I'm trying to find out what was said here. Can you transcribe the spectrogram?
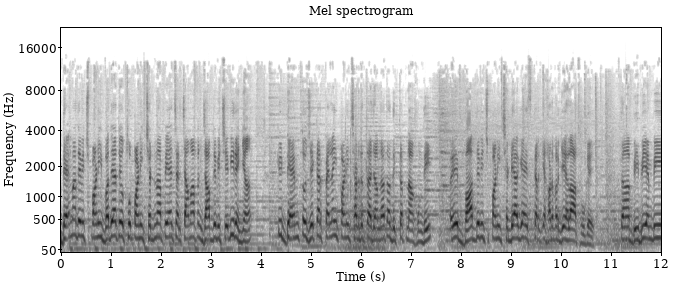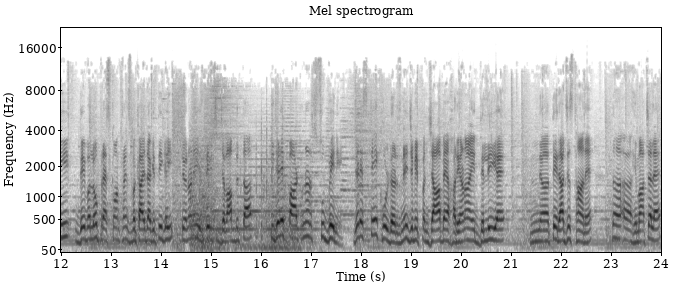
ਡੈਮਾਂ ਦੇ ਵਿੱਚ ਪਾਣੀ ਵਧਿਆ ਤੇ ਉੱਥੋਂ ਪਾਣੀ ਛੱਡਣਾ ਪਿਆ ਚਰਚਾਵਾਂ ਪੰਜਾਬ ਦੇ ਵਿੱਚ ਇਹ ਵੀ ਰਹੀਆਂ ਕਿ ਡੈਮ ਤੋਂ ਜੇਕਰ ਪਹਿਲਾਂ ਹੀ ਪਾਣੀ ਛੱਡ ਦਿੱਤਾ ਜਾਂਦਾ ਤਾਂ ਦਿੱਕਤ ਨਾ ਹੁੰਦੀ। ਇਹ ਬਾਅਦ ਦੇ ਵਿੱਚ ਪਾਣੀ ਛੱਡਿਆ ਗਿਆ, ਇਸ ਕਰਕੇ ਹੜ੍ਹ ਵਰਗੇ ਹਾਲਾਤ ਹੋ ਗਏ। ਤਾਂ ਬੀਬੀਐਮਬੀ ਦੇ ਵੱਲੋਂ ਪ੍ਰੈਸ ਕਾਨਫਰੰਸ ਬਕਾਇਦਾ ਕੀਤੀ ਗਈ ਤੇ ਉਹਨਾਂ ਨੇ ਇਸ ਦੇ ਵਿੱਚ ਜਵਾਬ ਦਿੱਤਾ ਕਿ ਜਿਹੜੇ ਪਾਰਟਨਰ ਸੂਬੇ ਨੇ, ਜਿਹੜੇ ਸਟੇਕ ਹੋਲਡਰਸ ਨੇ, ਜਿਵੇਂ ਪੰਜਾਬ ਹੈ, ਹਰਿਆਣਾ ਹੈ, ਦਿੱਲੀ ਹੈ, ਨ- ਤੇ ਰਾਜਸਥਾਨ ਹੈ, ਤਾਂ ਹਿਮਾਚਲ ਹੈ,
